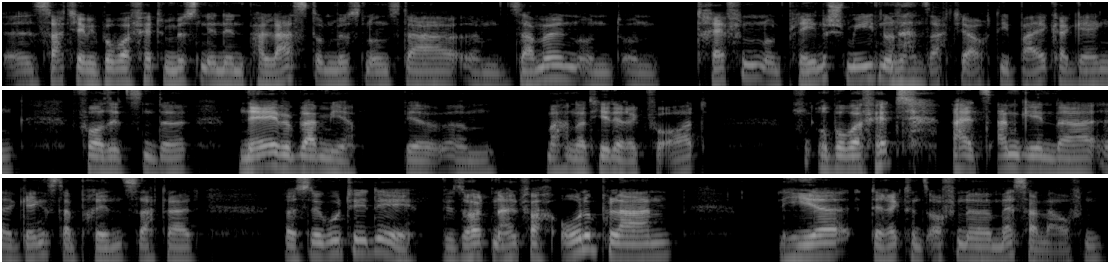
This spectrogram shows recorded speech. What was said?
Es sagt ja wie Boba Fett, wir müssen in den Palast und müssen uns da ähm, sammeln und, und treffen und Pläne schmieden. Und dann sagt ja auch die Biker-Gang-Vorsitzende, nee, wir bleiben hier. Wir ähm, machen das hier direkt vor Ort. Und Boba Fett als angehender äh, Gangsterprinz sagt halt, das ist eine gute Idee. Wir sollten einfach ohne Plan hier direkt ins offene Messer laufen.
